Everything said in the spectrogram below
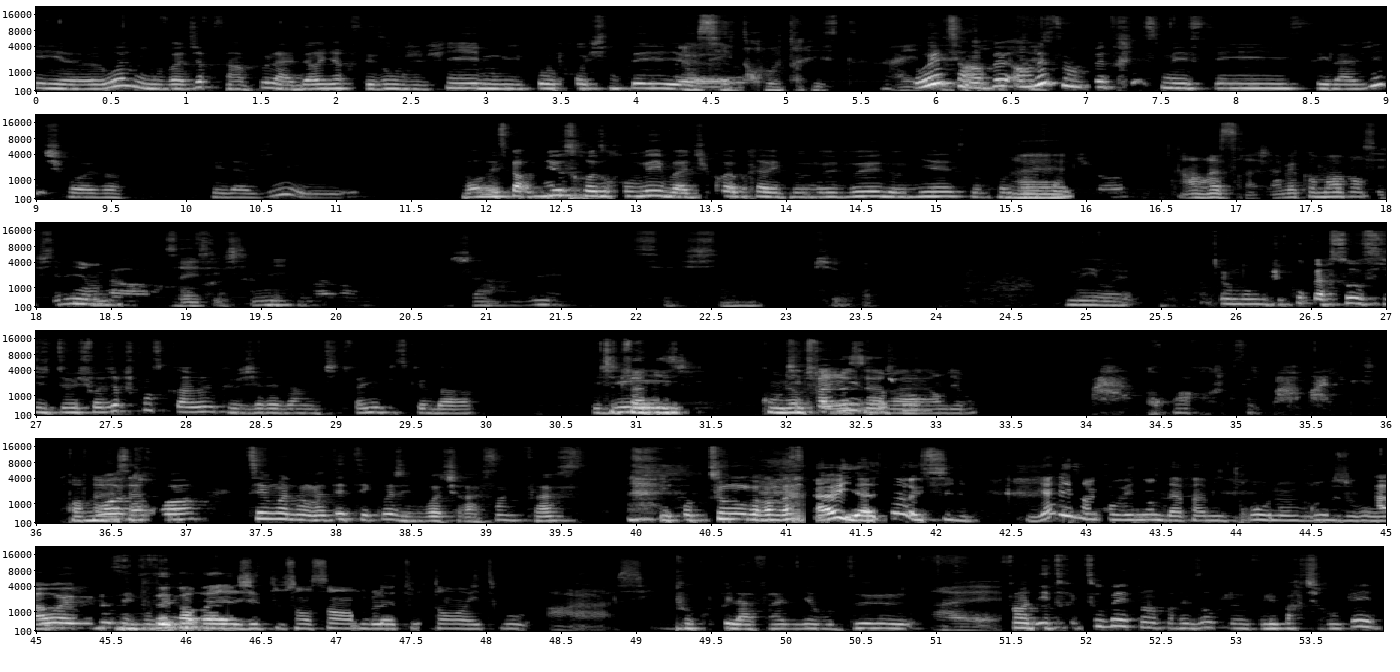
et euh, ouais, on va dire que c'est un peu la dernière saison du film où il faut profiter. Ah, euh, c'est trop triste. Ah, Ouais, c'est un peu, en fait, triste. c'est un peu triste, mais c'est, la vie, tu vois, c'est la vie. et- Bon, on espère mieux se retrouver, bah, du coup, après, avec nos neveux, nos nièces, nos Ouais. tu vois. En vrai, ce sera jamais comme avant, c'est fini. Hein. Non, Ça y est, c'est fini. comme avant. Jamais. C'est fini. Mais ouais. Donc, du coup, perso, si je devais choisir, je pense quand même que j'irais vers une petite famille, puisque, bah, Petite famille. Combien de frères et sœurs euh, environ trois, franchement, c'est pas mal déjà. Trois frères Moi, et sœurs trois, tu sais, moi, dans ma tête, c'est quoi? J'ai une voiture à cinq places. Il faut que tout le monde rentre. Ah oui, il y a ça aussi. Il y a les inconvénients de la famille trop nombreuse où Ah ouais, mais ça, vous ne pouvez pas voyager tous ensemble tout le temps et tout. Ah. Il faut couper la famille en deux. Ouais. Enfin, des trucs tout bêtes, hein. Par exemple, vous voulez partir au bled.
